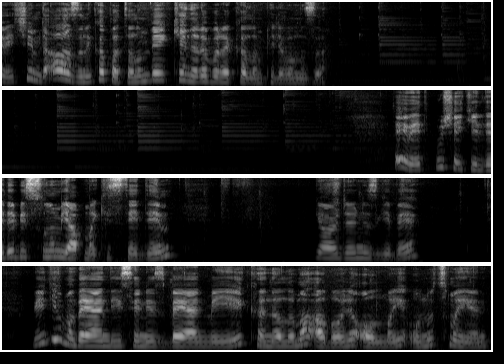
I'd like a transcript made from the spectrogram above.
Evet şimdi ağzını kapatalım ve kenara bırakalım pilavımızı. Evet bu şekilde de bir sunum yapmak istedim. Gördüğünüz gibi. Videomu beğendiyseniz beğenmeyi, kanalıma abone olmayı unutmayın.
